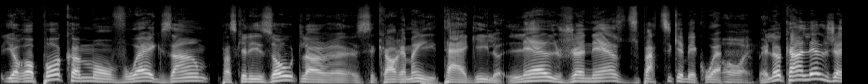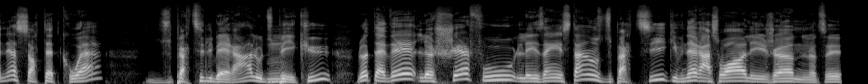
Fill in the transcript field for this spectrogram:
il n'y aura pas comme on voit, exemple, parce que les autres, leur, euh, c'est carrément tagué, là, l'aile jeunesse du Parti québécois. Ah ouais. Mais là, quand l'aile jeunesse sortait de quoi? Du Parti libéral ou du Mm. PQ, là, tu avais le chef ou les instances du parti qui venaient rasseoir les jeunes. Là, tu sais.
